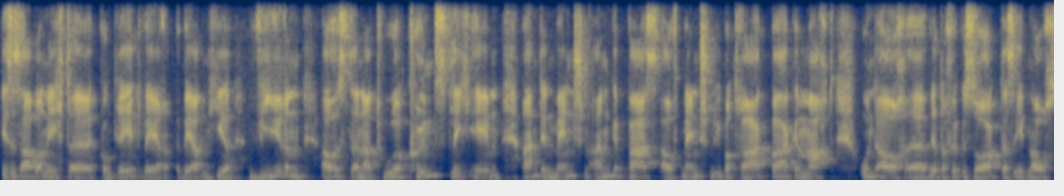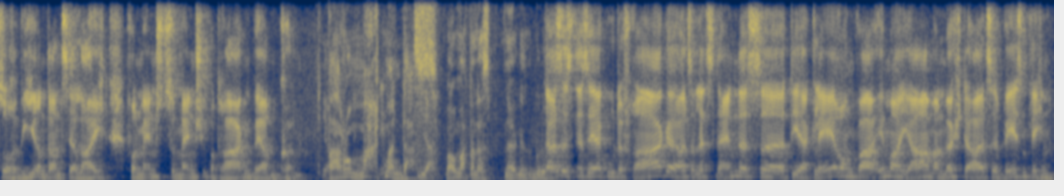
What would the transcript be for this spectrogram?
Ist es aber nicht äh, konkret, wär, werden hier Viren aus der Natur künstlich eben an den Menschen angepasst, auf Menschen übertragbar gemacht und auch äh, wird dafür gesorgt, dass eben auch solche Viren dann sehr leicht von Mensch zu Mensch übertragen werden können. Ja. Warum macht man das? Ja, warum macht man das? Ja, das ist eine sehr gute Frage. Also letzten Endes, äh, die Erklärung war immer, ja, man möchte also im Wesentlichen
